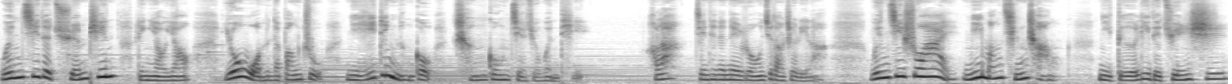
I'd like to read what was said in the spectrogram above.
文姬的全拼零幺幺，有我们的帮助，你一定能够成功解决问题。好啦，今天的内容就到这里了。文姬说爱，迷茫情场，你得力的军师。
